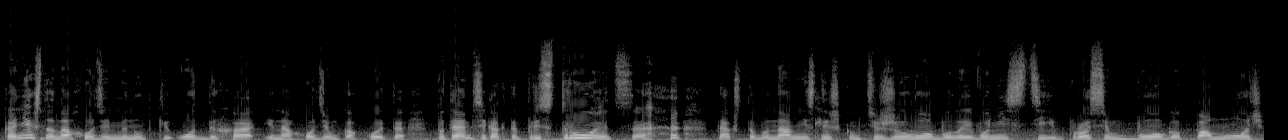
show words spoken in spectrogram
Конечно, находим минутки отдыха и находим какой-то, пытаемся как-то пристроиться так, чтобы нам не слишком тяжело было его нести. Просим Бога помочь,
